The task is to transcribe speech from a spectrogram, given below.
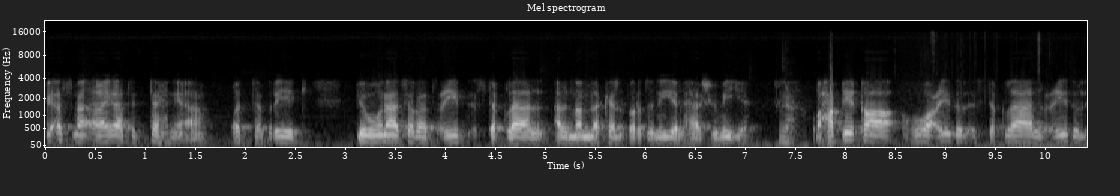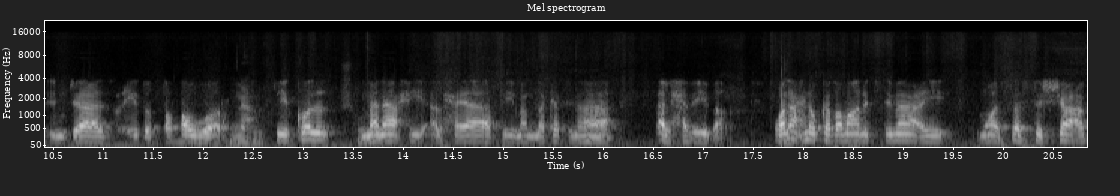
بأسمى آيات التهنئة والتبريك بمناسبة عيد استقلال المملكة الأردنية الهاشمية. نعم. وحقيقة هو عيد الاستقلال عيد الإنجاز عيد التطور نعم. في كل مناحي الحياة في مملكتنا الحبيبة ونحن كضمان اجتماعي مؤسسة الشعب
